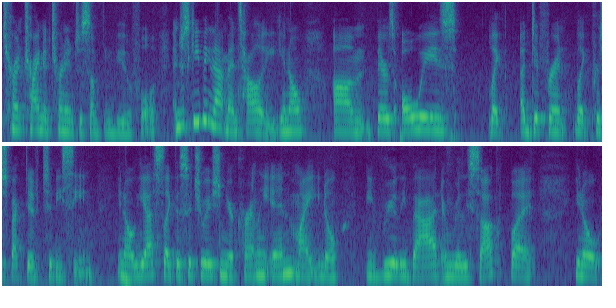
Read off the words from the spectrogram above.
turn, trying to turn it into something beautiful. And just keeping that mentality you know? Um, there's always like a different like perspective to be seen. You know yes like the situation you're currently in might you know be really bad and really suck but you know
